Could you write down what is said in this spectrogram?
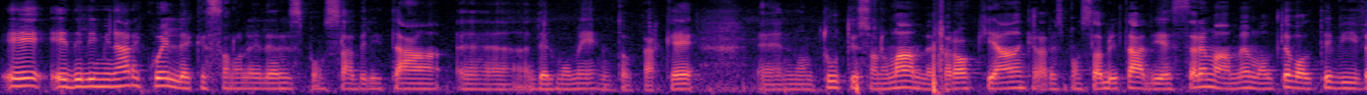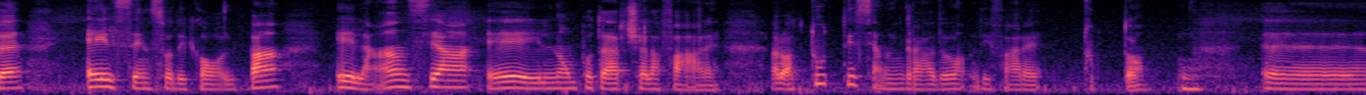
e, ed eliminare quelle che sono le, le responsabilità eh, del momento, perché eh, non tutti sono mamme, però chi ha anche la responsabilità di essere mamme molte volte vive e il senso di colpa e l'ansia e il non potercela fare. Allora tutti siamo in grado di fare tutto. Mm. Eh,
